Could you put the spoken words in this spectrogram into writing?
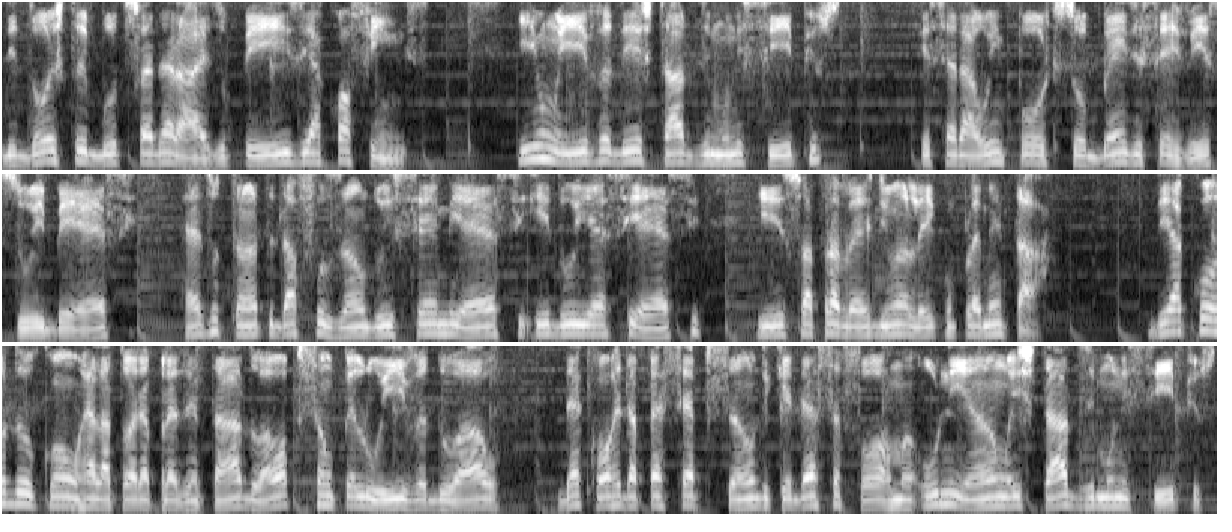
de dois tributos federais, o PIS e a COFINS, e um IVA de estados e municípios, que será o Imposto sobre Bens e Serviços, o IBS, resultante da fusão do ICMS e do ISS, e isso através de uma lei complementar. De acordo com o relatório apresentado, a opção pelo IVA dual decorre da percepção de que, dessa forma, União, estados e municípios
